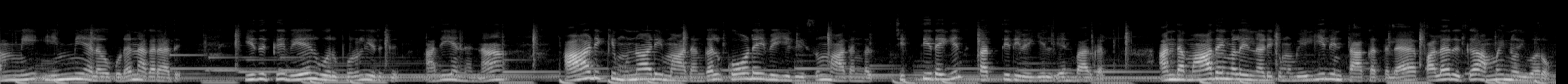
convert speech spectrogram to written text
அம்மி இம்மி அளவு கூட நகராது. இதுக்கு வேறு ஒரு பொருள் இருக்கு. அது என்னன்னா ஆடிக்கு முன்னாடி மாதங்கள் கோடை வெயில் வீசும் மாதங்கள் சித்திரையில் கத்திரி வெயில் என்பார்கள். அந்த மாதங்களில் நடிக்கும் வெயிலின் தாக்கத்துல பலருக்கு அம்மை நோய் வரும்.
